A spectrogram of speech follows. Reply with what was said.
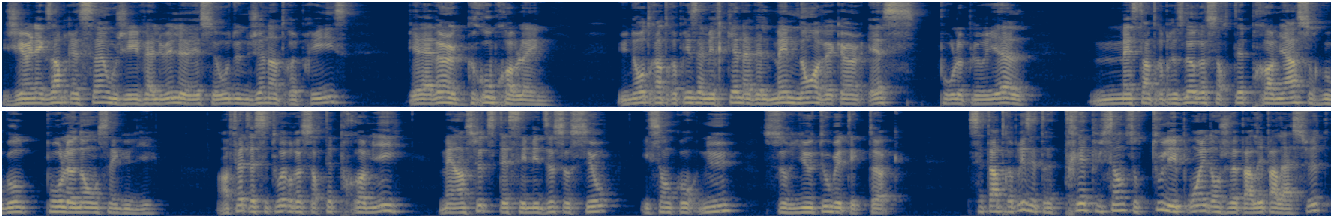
J'ai un exemple récent où j'ai évalué le SEO d'une jeune entreprise, puis elle avait un gros problème. Une autre entreprise américaine avait le même nom avec un S pour le pluriel, mais cette entreprise-là ressortait première sur Google pour le nom au singulier. En fait, le site web ressortait premier, mais ensuite c'était ses médias sociaux et son contenu sur YouTube et TikTok. Cette entreprise est très puissante sur tous les points dont je vais parler par la suite,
